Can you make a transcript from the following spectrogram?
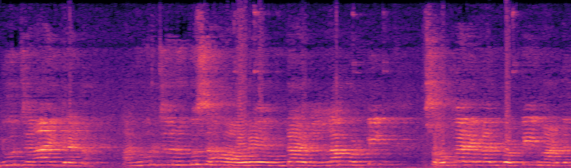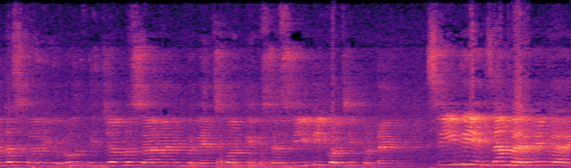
ನೂರು ಜನ ಇದ್ರೇನು. ಆ ನೂರು ಜನಕ್ಕೂ ಸಹ ಅವರೇ ಊಟ ಎಲ್ಲ ಕೊಟ್ಟು ಸೌಕರ್ಯಗಳನ್ನು ಕೊಟ್ಟು ಮಾಡಿದಂತ ಸರ್ ಇವರು. ನಿಜವಾಗ್ಲೂ ಸರ್ ನಾನು ನಿಮ್ಗೆ ನೆನ್ಸ್ಕೊಂತೀನಿ ಸರ್ ಸಿ ಟಿ ಕೋಚಿಂಗ್ ಕೊಟ್ಟಾಗ ಸಿ ಟಿ ಎಕ್ಸಾಮ್ ಬರಬೇಕಾದ್ರೆ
